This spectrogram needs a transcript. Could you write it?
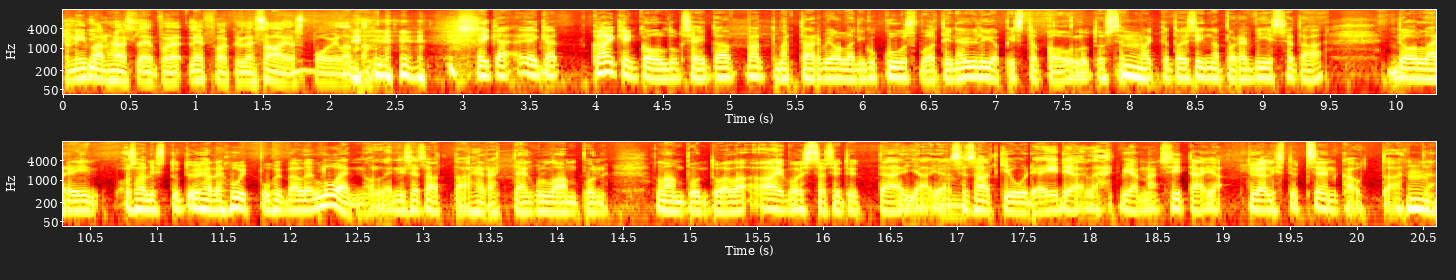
No niin vanhaa leffoja, leffoja kyllä saa, jos spoilata. Eikä, eikä kaiken koulutuksen ei välttämättä tarvi olla niin kuusivuotinen yliopistokoulutus. Mm. vaikka toi Singaporen 500 dollariin osallistut yhdelle huippuhyvälle luennolle, niin se saattaa herättää kun lampun, lampun tuolla aivoissa sytyttää ja, ja mm. sä saatkin uuden idean ja lähdet viemään sitä ja työllistyt sen kautta. Että mm.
